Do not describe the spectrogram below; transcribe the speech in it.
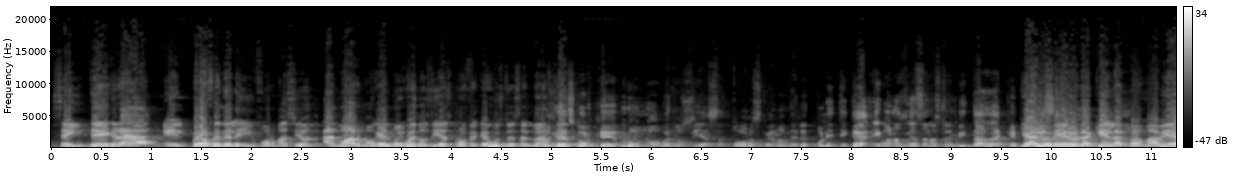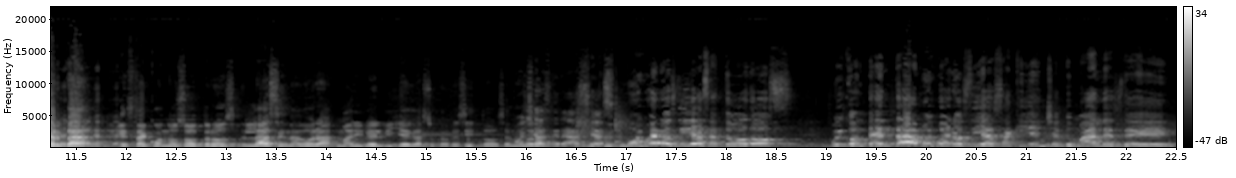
Se integra el profe de la información, Anuar Moguel. Muy buenos días, profe. Qué gusto de saludarte. Buenos días, Jorge, Bruno. Buenos días a todos los que ven Omelet Política. Y buenos días a nuestra invitada. que Ya lo vieron aquí en la toma abierta. Está con nosotros la senadora Maribel Villegas. Su cafecito, senadora. Muchas gracias. Muy buenos días a todos. Muy contenta, muy buenos días aquí en Chetumal desde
